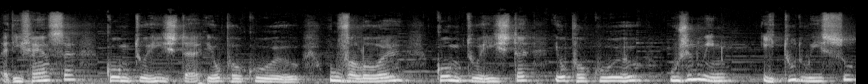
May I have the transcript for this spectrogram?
a diferença, como turista, eu procuro o valor, como turista, eu procuro o genuíno. E tudo isso,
